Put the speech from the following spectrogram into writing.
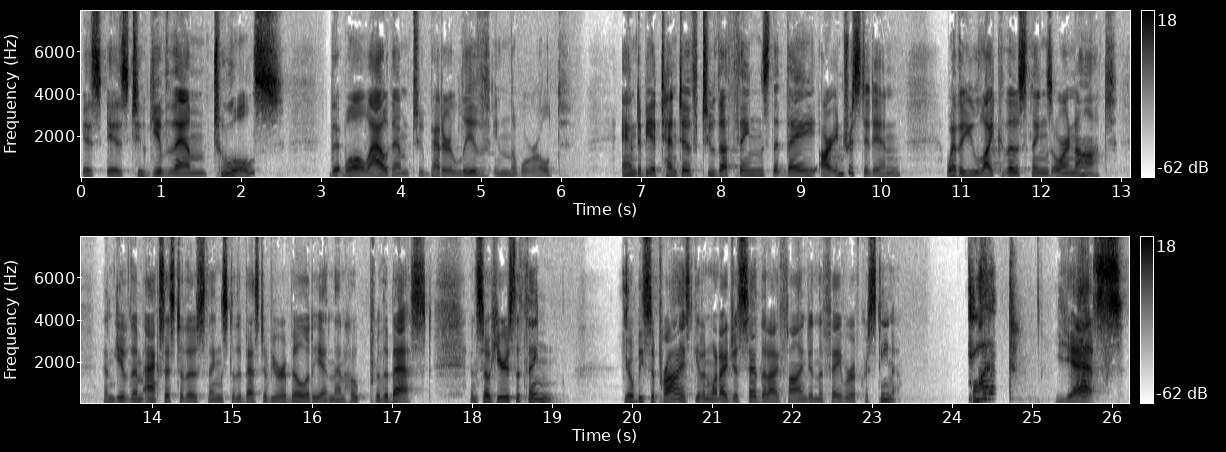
is is to give them tools that will allow them to better live in the world and to be attentive to the things that they are interested in whether you like those things or not, and give them access to those things to the best of your ability and then hope for the best. And so here's the thing you'll be surprised, given what I just said, that I find in the favor of Christina. What? Yes.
